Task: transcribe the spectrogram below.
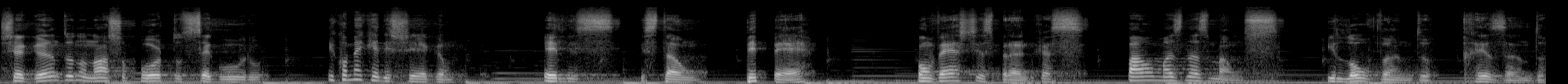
chegando no nosso porto seguro. E como é que eles chegam? Eles estão de pé, com vestes brancas, palmas nas mãos e louvando, rezando.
